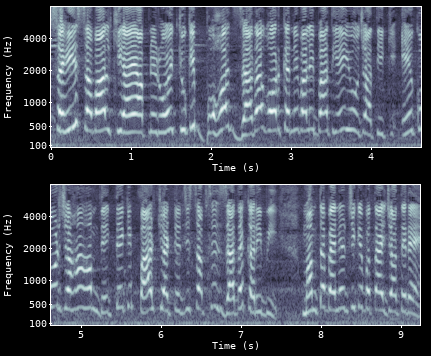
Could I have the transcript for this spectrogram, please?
सही सवाल किया है आपने, रोहित, क्योंकि बहुत ज़्यादा गौर करने वाली बात यही हो जाती है कि एक और जहाँ हम देखते हैं कि पार्थ चैटर्जी सबसे ज़्यादा करीबी, ममता बनर्जी के बताए जाते रहे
